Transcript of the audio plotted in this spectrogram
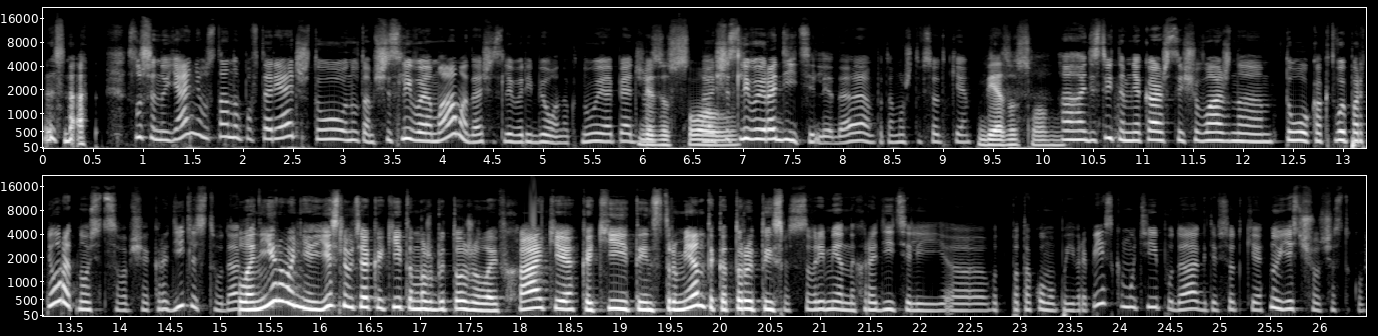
Слушай, ну я не устану повторять, что, ну там, счастливая мама, да, счастливый ребенок, ну и опять же... Безусловно. Счастливые родители, да, потому что все таки Безусловно. А, действительно, мне кажется, еще важно то, как твой партнер относится вообще к родительству, да. Планирование, если у тебя какие-то, может быть, тоже тоже лайфхаки, какие-то инструменты, которые ты современных родителей э, вот по такому по европейскому типу, да, где все-таки, ну есть еще сейчас такое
